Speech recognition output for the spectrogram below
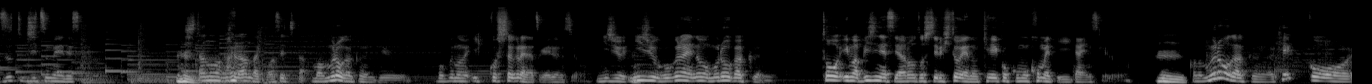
ずっと実名ですけうんど下の名前なんだか忘れてた、まあ、室賀君っていう僕の1個下ぐらいのやつがいるんですよ20 25ぐらいの室賀君と今ビジネスやろうとしてる人への警告も込めて言いたいんですけどうん。この室賀君が結構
